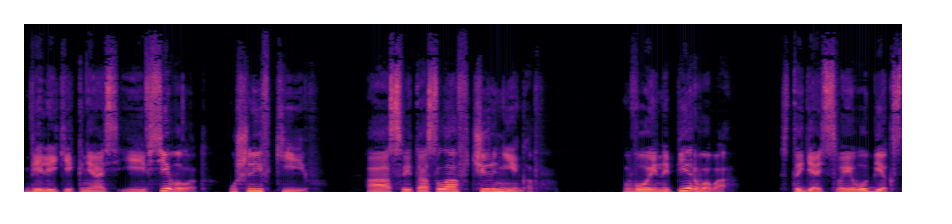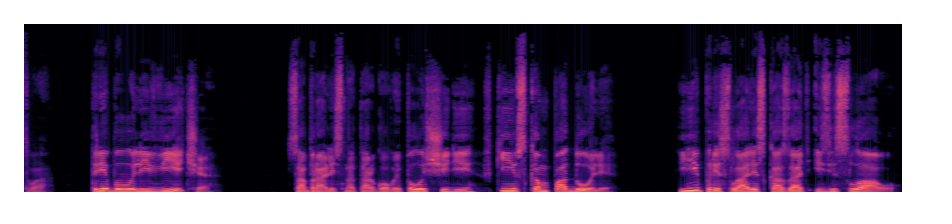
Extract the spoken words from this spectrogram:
Великий князь и Всеволод ушли в Киев, а Святослав — Чернигов. Воины первого, стыдясь своего бегства, требовали веча, собрались на торговой площади в Киевском Подоле и прислали сказать Изиславу,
